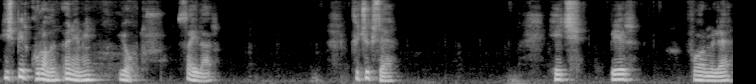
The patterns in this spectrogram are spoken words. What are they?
hiçbir kuralın önemi yoktur. Sayılar küçükse hiç bir formüle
